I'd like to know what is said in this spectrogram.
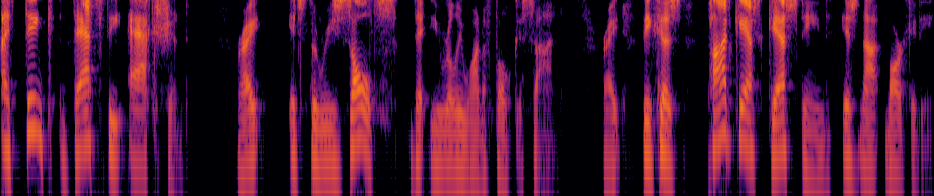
I think that's the action, right? It's the results that you really want to focus on, right? Because podcast guesting is not marketing,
